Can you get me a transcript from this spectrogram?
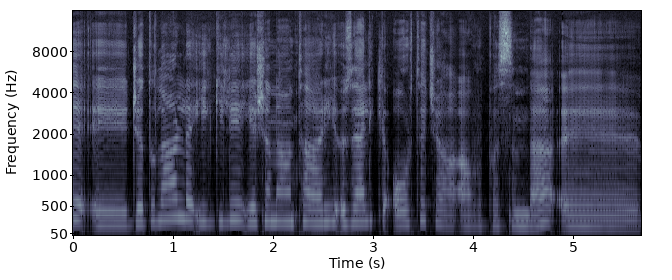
e, cadılarla ilgili yaşanan tarih özellikle Orta Çağ Avrupa'sında e,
